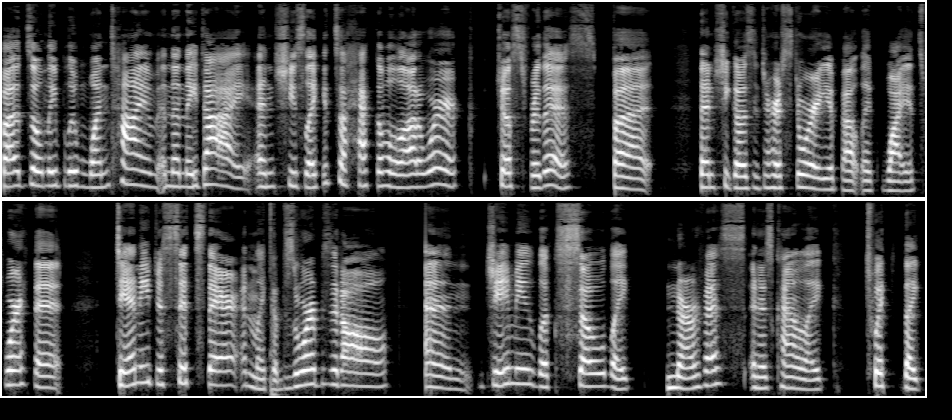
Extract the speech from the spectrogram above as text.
buds only bloom one time and then they die. And she's like, it's a heck of a lot of work just for this. But then she goes into her story about like why it's worth it. Dani just sits there and like absorbs it all. And Jamie looks so like nervous and is kind of like twitch, like,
